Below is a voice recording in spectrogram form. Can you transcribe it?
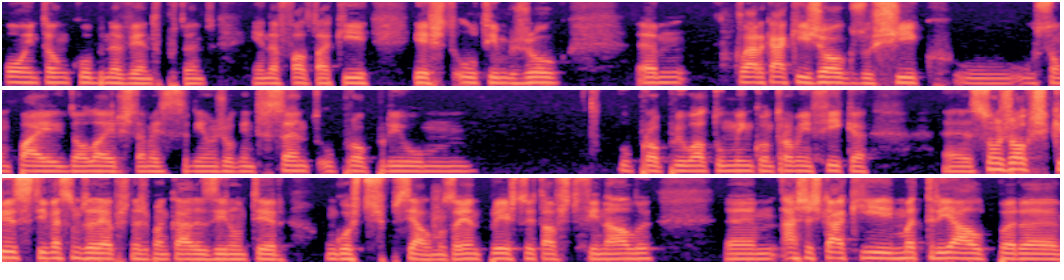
ou então com o Benavente. Portanto, ainda falta aqui este último jogo. Um, claro que há aqui jogos, o Chico, o, o Pai de Oleiros também seria um jogo interessante, o próprio, o próprio Alto Domingo contra o Benfica. Uh, são jogos que, se tivéssemos adeptos nas bancadas, iriam ter um gosto especial. Mas olhando para estes oitavos de final, um, achas que há aqui material para,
